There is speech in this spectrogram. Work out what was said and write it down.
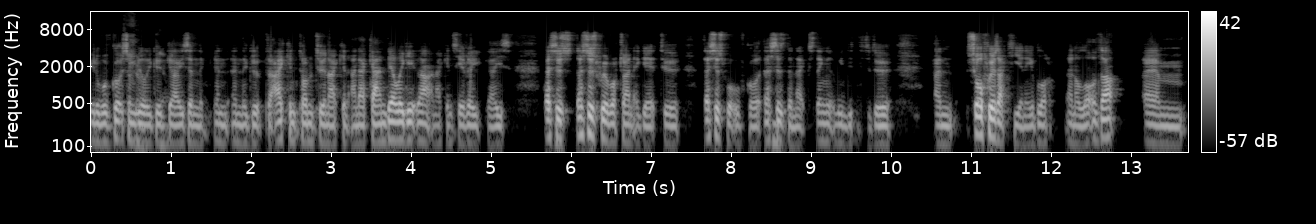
you know we've got some sure, really good yeah. guys in the in, in the group that I can turn to and I can and I can delegate that and I can say right guys this is this is where we're trying to get to. This is what we've got. This is the next thing that we need to do. And software is a key enabler in a lot of that. Um,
